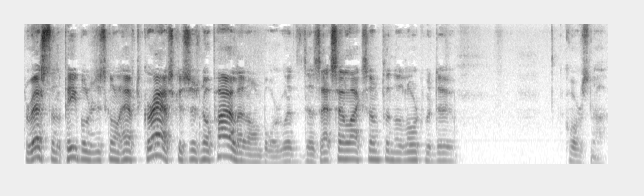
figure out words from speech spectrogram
the rest of the people are just going to have to crash because there's no pilot on board. Does that sound like something the Lord would do? Of course not.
